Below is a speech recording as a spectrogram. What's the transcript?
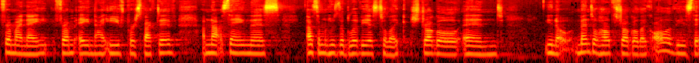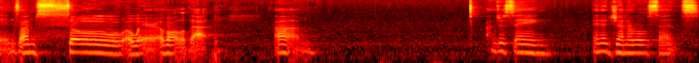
from my from a naive perspective. I'm not saying this as someone who's oblivious to like struggle and you know, mental health struggle, like all of these things. I'm so aware of all of that. Um, I'm just saying, in a general sense,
